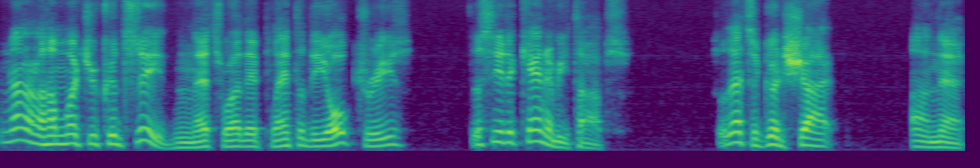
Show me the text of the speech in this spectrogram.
And I don't know how much you could see. And that's why they planted the oak trees to see the canopy tops. So that's a good shot on that.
